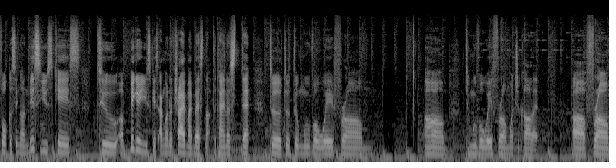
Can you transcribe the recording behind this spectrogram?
focusing on this use case to a bigger use case? I'm going to try my best not to kind of step to, to, to move away from um, to move away from what you call it, uh, from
